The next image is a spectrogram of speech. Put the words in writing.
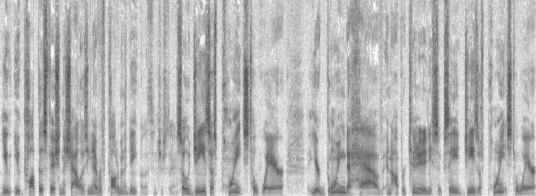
you, you caught those fish in the shallows. You never caught them in the deep. Oh, that's interesting So Jesus points to where you're going to have an opportunity to succeed. Jesus points to where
